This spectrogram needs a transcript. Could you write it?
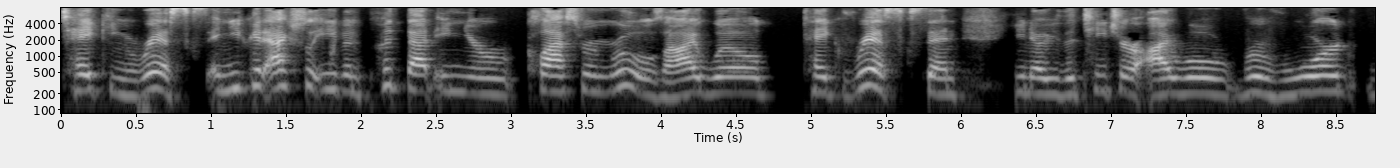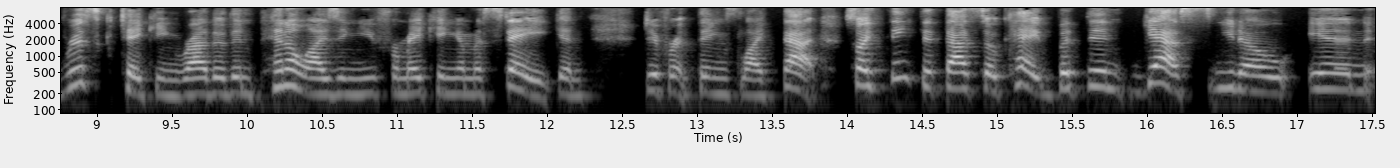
taking risks. And you could actually even put that in your classroom rules. I will take risks. And you know the teacher i will reward risk taking rather than penalizing you for making a mistake and different things like that. So i think that that's okay. But then yes you know in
